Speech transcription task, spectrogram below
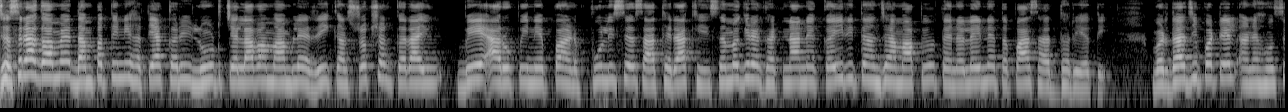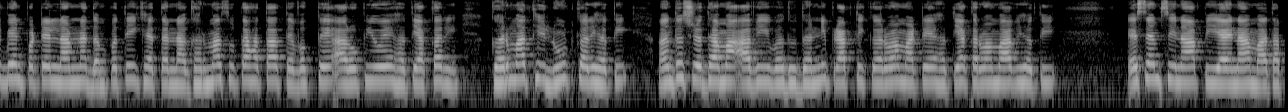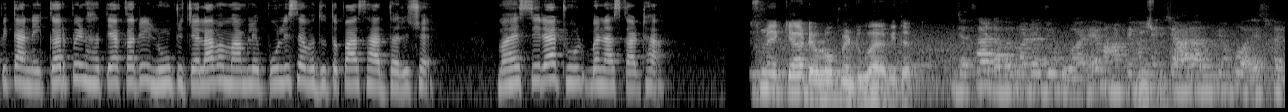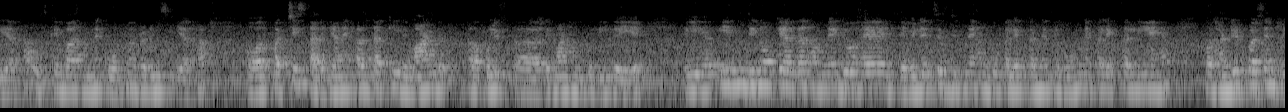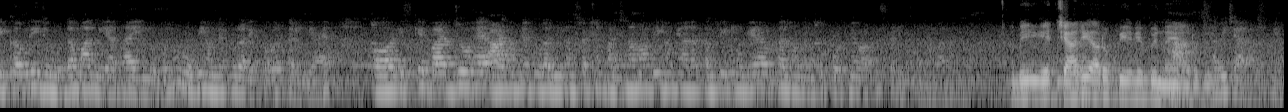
જસરા ગામે દંપતીની હત્યા કરી લૂંટ ચલાવવા મામલે રીકન્સ્ટ્રક્શન કરાયું. બે આરોપીને પણ પોલીસે સાથે રાખી સમગ્ર ઘટનાને કઈ રીતે અંજામ આપ્યો તેને લઈને તપાસ હાથ ધરી હતી. વરદાજી પટેલ અને હુંસીબેન પટેલ નામના દંપતી ખેતરના ઘરમાં સૂતા હતા. તે વખતે આરોપીઓએ હત્યા કરી ઘરમાંથી લૂંટ કરી હતી. અંધશ્રદ્ધામાં આવી વધુ ધનની પ્રાપ્તિ કરવા માટે હત્યા કરવામાં આવી હતી. એસએમસીના પીઆઈના માતા પિતાની કરપીણ હત્યા કરી લૂંટ ચલાવવા મામલે પોલીસે વધુ તપાસ હાથ ધરી છે મહેશસિંહ રાઠોડ બનાસકાંઠા इसमें क्या डेवलपमेंट हुआ है अभी तक जसरा डबल मर्डर जो हुआ है वहाँ पे हमने जिसमें- चार आरोपियों को अरेस्ट कर लिया था उसके बाद हमने कोर्ट में प्रोड्यूस किया था और 25 तारीख यानी कल तक की रिमांड अ, पुलिस अ, रिमांड हमको दी गई है ये- इन दिनों के अंदर हमने जो है एविडेंसेस जितने हमको कलेक्ट करने थे वो हमने कलेक्ट कर लिए हैं और 100 परसेंट रिकवरी जो मुद्दा माल लिया था इन लोगों ने वो भी हमने पूरा रिकवर कर लिया है। और इसके बाद जो है आज हमने पूरा रिकन्स्ट्रक्शन पंचनामा भी हमें हमारा कंप्लीट हो गया है और कल हम उनको कोर्ट में वापस प्रोड्यूस करने वाले हैं। अभी ये चार ही आरोपी है कि कोई नए हाँ, आरोपी? अभी चार आरोपी।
